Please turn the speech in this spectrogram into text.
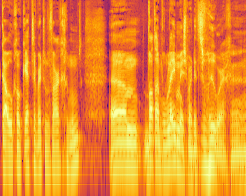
koude kroketten werd toen vaak genoemd. Ehm, wat een probleem is, maar dit is wel heel erg eh,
